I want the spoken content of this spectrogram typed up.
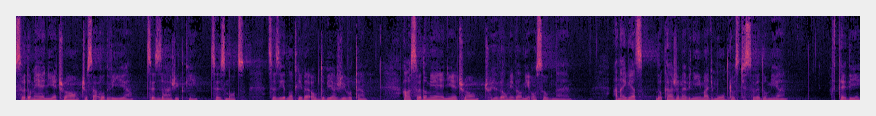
Svedomie je niečo, čo sa odvíja cez zážitky, cez moc, cez jednotlivé obdobia života, ale svedomie je niečo, čo je veľmi, veľmi osobné. A najviac dokážeme vnímať múdrosť svedomia vtedy,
